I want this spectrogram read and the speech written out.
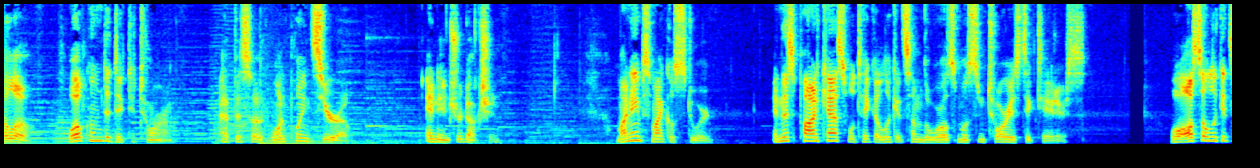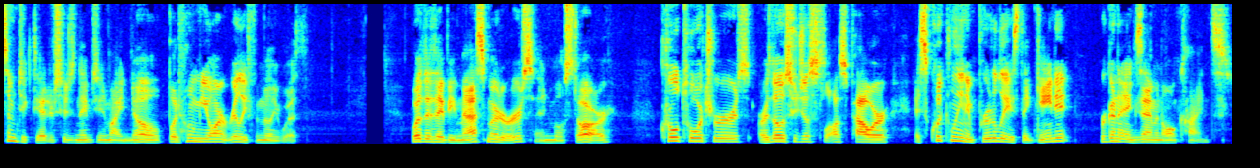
Hello, welcome to Dictatorum, episode 1.0, an introduction. My name's Michael Stewart. In this podcast, we'll take a look at some of the world's most notorious dictators. We'll also look at some dictators whose names you might know, but whom you aren't really familiar with. Whether they be mass murderers, and most are, cruel torturers, or those who just lost power as quickly and brutally as they gained it, we're going to examine all kinds.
